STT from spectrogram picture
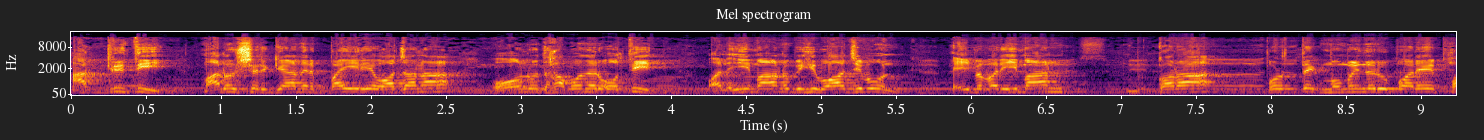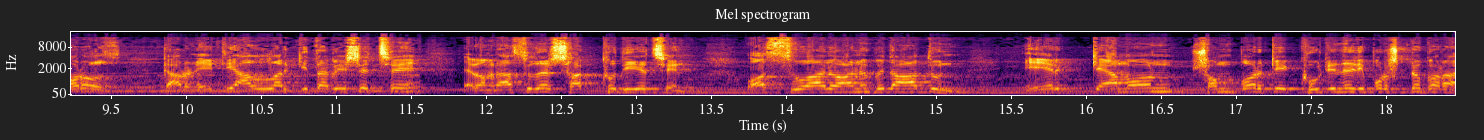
আকৃতি, মানুষের জ্ঞানের বাইরে অজানা ও অনুধাবনের অতীত। অল এই ব্যাপারে ইমান করা প্রত্যেক মমিনের উপরে ফরজ, কারণ এটি আল্লাহর কিতাব এসেছে এবং রাসুলের সাক্ষ্য দিয়েছেন। অসুয়াল আনুবিদা আতুন এর কেমন সম্পর্কে খুঁটিনাটি প্রশ্ন করা,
